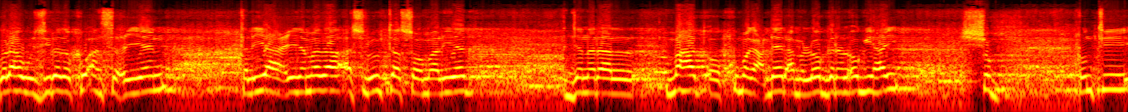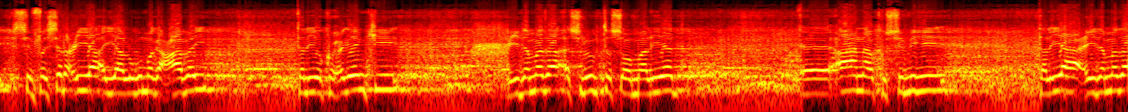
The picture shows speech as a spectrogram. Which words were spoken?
golaha wasiirada ku ansixiyeen taliyaha ciidamada asluubta soomaaliyeed jenaraal mahad oo ku magac dheer ama loo garan og yahay shub. Runtii sifa sharciya ayaa lagu magacaabay taliyo ku-xigeenkii ciidamada asluubta soomaaliyeed ee ahna kusimihii taliyaha ciidamada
